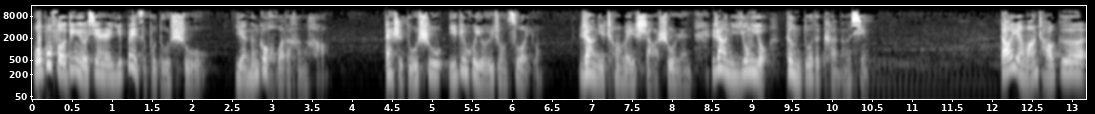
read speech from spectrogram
我不否定有些人一辈子不读书也能够活得很好，但是读书一定会有一种作用，让你成为少数人，让你拥有更多的可能性。导演王朝歌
